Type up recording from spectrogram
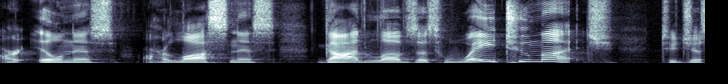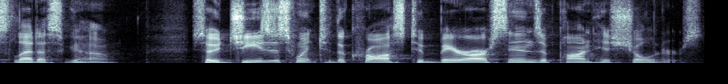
our illness, our lostness, God loves us way too much to just let us go. So Jesus went to the cross to bear our sins upon his shoulders.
